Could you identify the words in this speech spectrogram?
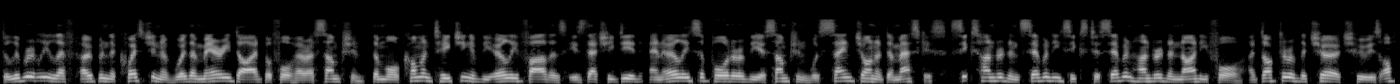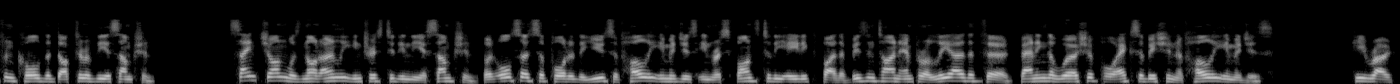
deliberately left open the question of whether Mary died before her Assumption, the more common teaching of the early Fathers is that she did. An early supporter of the Assumption was Saint John of Damascus 676–794, a doctor of the Church who is often called the Doctor of the Assumption. St. John was not only interested in the Assumption, but also supported the use of holy images in response to the edict by the Byzantine Emperor Leo III, banning the worship or exhibition of holy images. He wrote,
